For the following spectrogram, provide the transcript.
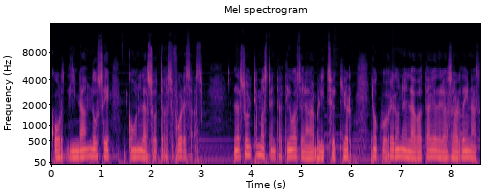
coordinándose con las otras fuerzas. Las últimas tentativas de la Blitzkrieg ocurrieron en la batalla de las Ardenas.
